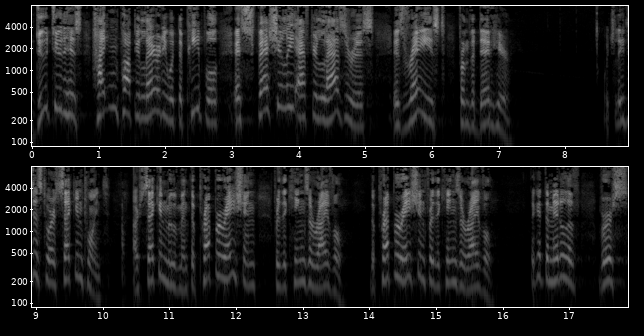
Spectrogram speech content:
due to his heightened popularity with the people, especially after Lazarus is raised from the dead here. Which leads us to our second point, our second movement, the preparation for the king's arrival. The preparation for the king's arrival. Look at the middle of verse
